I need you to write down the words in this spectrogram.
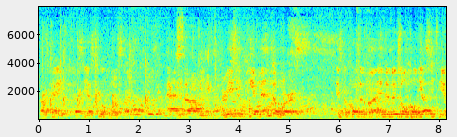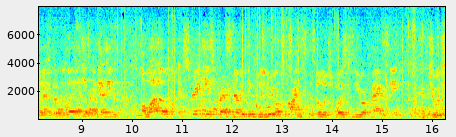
Okay, yes, he has two applause signs. And um, the reason Piamenta works is because of an individual called Yossi Piamenta, who lately has been getting a lot of extraneous press and everything from the New York Times to the Village Voice to New York Magazine to Jewish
